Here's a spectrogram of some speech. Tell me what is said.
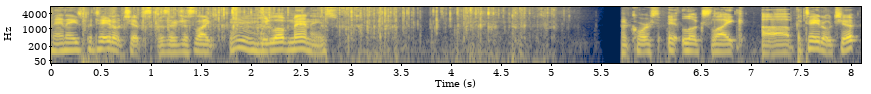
mayonnaise potato chips because they're just like, mm, we love mayonnaise. Of course, it looks like a potato chip.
